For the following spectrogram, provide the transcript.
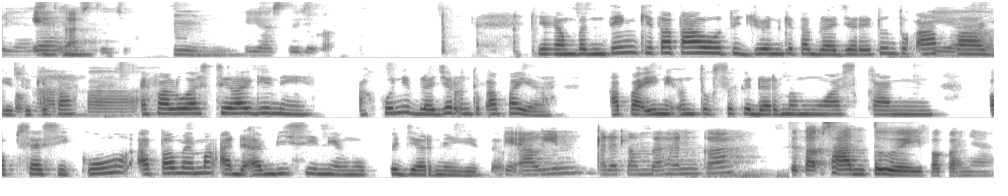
Iya, ya, enggak? setuju. Hmm. Iya setuju kak. Yang penting kita tahu tujuan kita belajar itu untuk iya, apa iya, gitu. Untuk kita apa? evaluasi lagi nih. Aku nih belajar untuk apa ya? Apa ini untuk sekedar memuaskan obsesiku atau memang ada ambisi nih yang mau kejar nih gitu. Oke, Alin, ada tambahan kah? Tetap santuy pokoknya.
